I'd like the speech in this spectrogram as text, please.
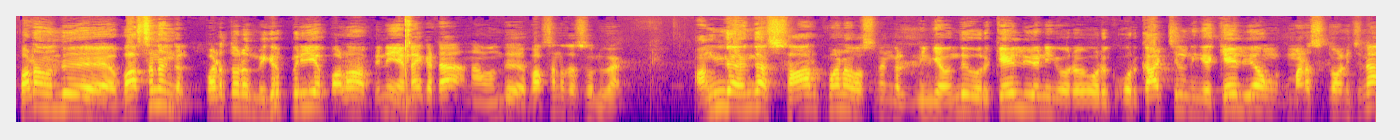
படம் வந்து வசனங்கள் படத்தோட மிகப்பெரிய பலம் அப்படின்னு என்ன கேட்டா நான் வந்து வசனத்தை சொல்லுவேன். அங்க அங்க ஷார்ப்பான வசனங்கள். நீங்க வந்து ஒரு கேள்வியை நீங்க ஒரு ஒரு ஒரு காட்சியில் நீங்க கேள்வியா உங்களுக்கு மனசு தோணுச்சுன்னா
